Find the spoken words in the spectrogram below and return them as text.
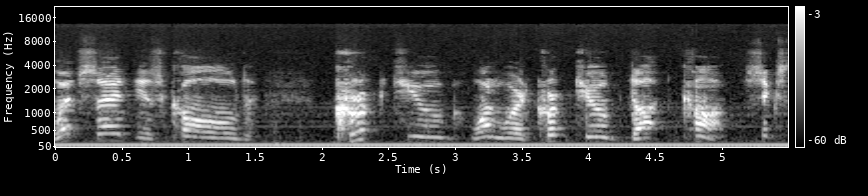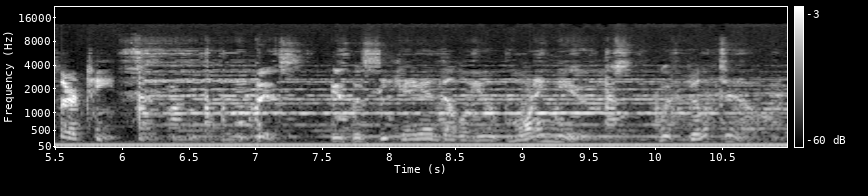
website is called CrookTube, one word, crooktube.com, 613. This is the CKNW Morning News with Philip Till.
